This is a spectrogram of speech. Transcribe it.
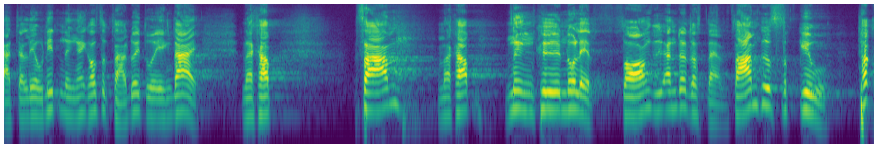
อาจจะเร็วนิดนึงให้เขาศึกษาด้วยตัวเองได้นะครับสามนะครับหนึ่งคือ knowledge สองคือ understand สามคือ skill ทัก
